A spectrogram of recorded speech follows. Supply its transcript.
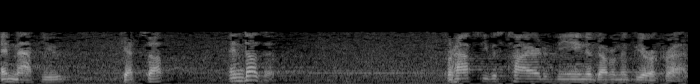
And Matthew gets up and does it. Perhaps he was tired of being a government bureaucrat.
